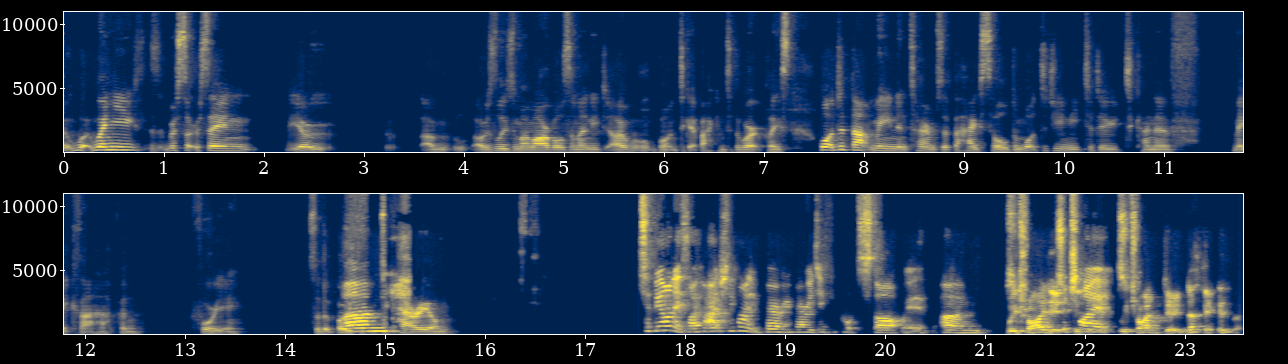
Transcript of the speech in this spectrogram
but w when you were sort of saying, you know, um, I was losing my marbles and I need, I wanted to get back into the workplace. What did that mean in terms of the household, and what did you need to do to kind of make that happen for you, so that both of Um, you could carry on? To be honest, I actually find it very, very difficult to start with. Um, We tried it. To to try do- it. We tried doing nothing, didn't we?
